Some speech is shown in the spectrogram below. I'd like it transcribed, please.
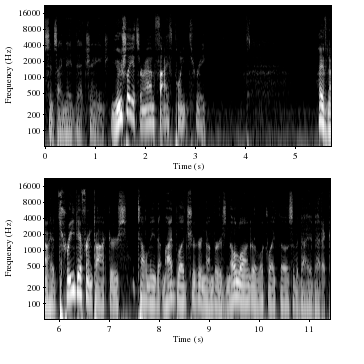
since I made that change. Usually it's around 5.3. I have now had three different doctors tell me that my blood sugar numbers no longer look like those of a diabetic.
